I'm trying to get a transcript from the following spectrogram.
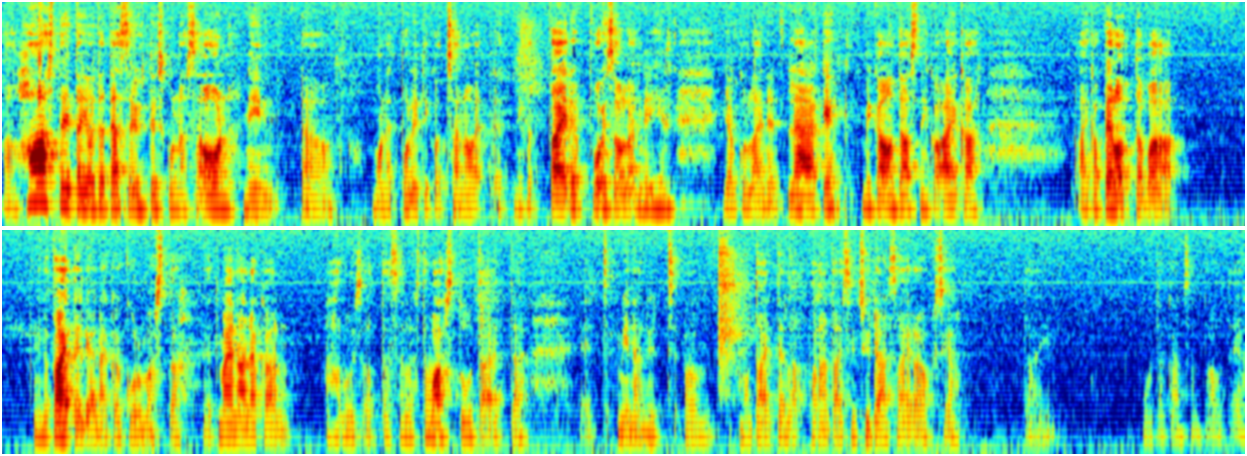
haasteita, joita tässä yhteiskunnassa on, niin uh, monet poliitikot sanovat, että, että niin taide voisi olla niihin jonkunlainen lääke, mikä on taas niin aika, aika pelottavaa niin taiteilijan näkökulmasta. Että mä en ainakaan haluaisi ottaa sellaista vastuuta, että, että minä nyt um, mun taiteella parantaisin sydänsairauksia muita kansantauteja.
